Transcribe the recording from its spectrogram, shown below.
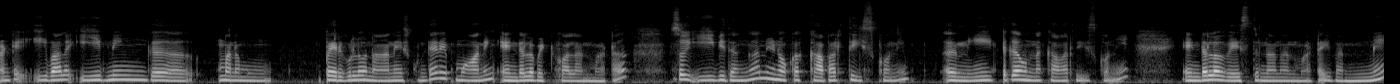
అంటే ఇవాళ ఈవినింగ్ మనము పెరుగులో నానేసుకుంటే రేపు మార్నింగ్ ఎండలో పెట్టుకోవాలన్నమాట. సో ఈ విధంగా నేను ఒక కవర్ తీసుకొని నీట్గా ఉన్న కవర్ తీసుకొని ఎండలో వేస్తున్నాను అనమాట ఇవన్నీ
